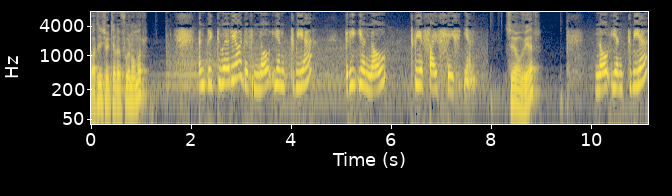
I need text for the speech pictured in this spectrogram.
wat is jou telefoonnommer? In Pretoria, dis 012 310 2561. Sê hom weer. 012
